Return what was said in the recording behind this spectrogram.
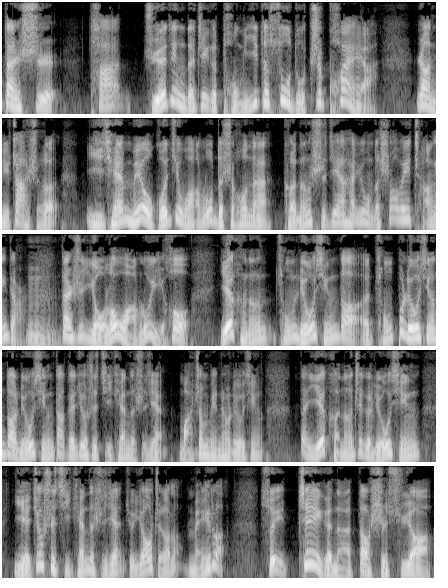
但是它决定的这个统一的速度之快呀，让你炸舌。以前没有国际网络的时候呢，可能时间还用的稍微长一点。嗯，但是有了网络以后，也可能从流行到呃，从不流行到流行，大概就是几天的时间，马上变成流行。但也可能这个流行也就是几天的时间就夭折了，没了。所以这个呢，倒是需要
